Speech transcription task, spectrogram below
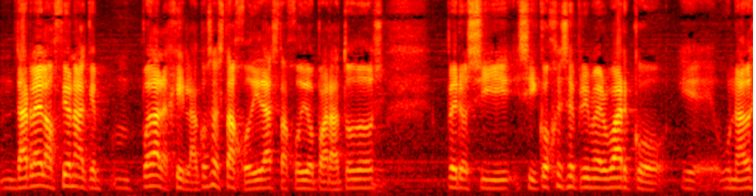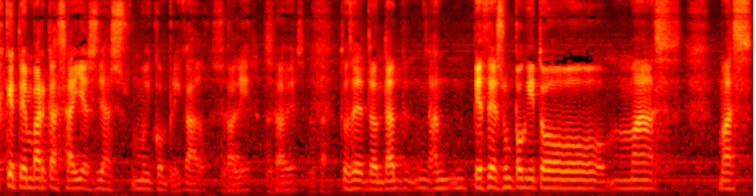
darle la opción a que pueda elegir. La cosa está jodida, está jodido para todos pero si, si coges el primer barco, eh, una vez que te embarcas ahí es, ya es muy complicado salir, ¿sabes? Entonces, donde empieces un poquito más, más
